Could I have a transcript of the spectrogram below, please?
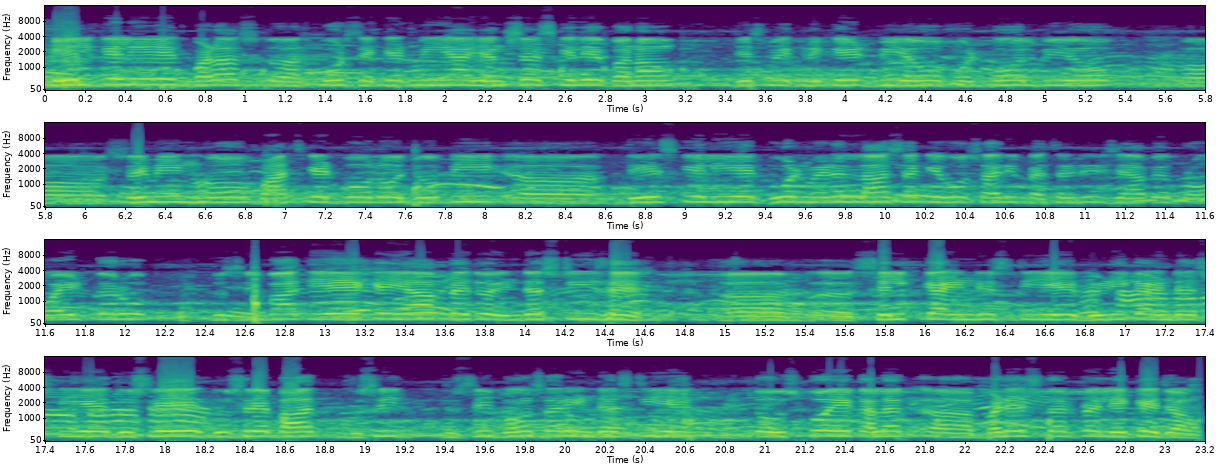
खेल के लिए एक बड़ा स्पोर्ट्स एकेडमी यहाँ यंगस्टर्स के लिए बनाऊँ जिसमें क्रिकेट भी हो फुटबॉल भी हो स्विमिंग हो बास्केटबॉल हो जो भी देश के लिए गोल्ड मेडल ला सके वो सारी फैसिलिटीज़ यहाँ पे प्रोवाइड करूँ। दूसरी बात ये है कि यहाँ पे जो इंडस्ट्रीज़ है सिल्क का इंडस्ट्री है, बीड़ी का इंडस्ट्री है, दूसरे दूसरे बात, दूसरी दूसरी बहुत सारी इंडस्ट्री है तो उसको एक अलग बड़े स्तर पर लेके जाऊँ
